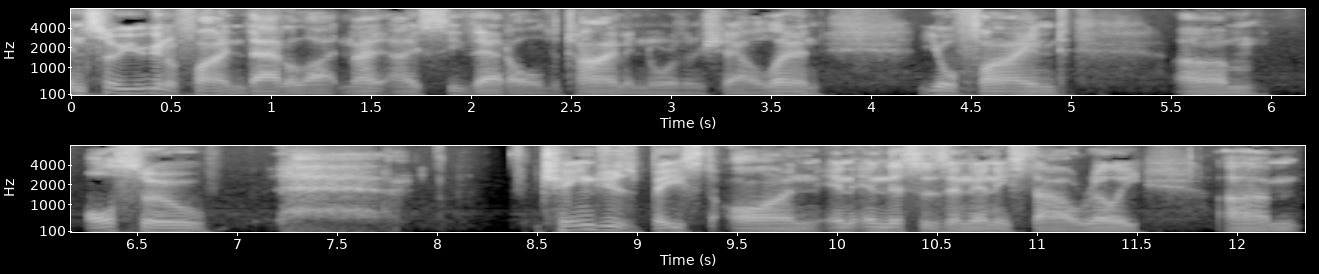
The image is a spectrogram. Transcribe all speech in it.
and so you're going to find that a lot, and I, I see that all the time in Northern Shaolin. You'll find um, also changes based on, and, and this is in any style really, um,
